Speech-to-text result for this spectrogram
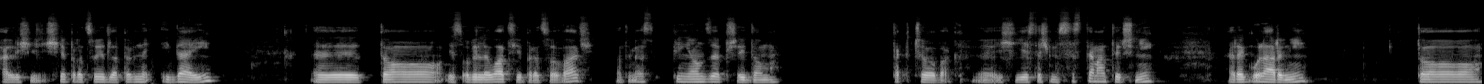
ale jeśli się pracuje dla pewnej idei, y, to jest o wiele łatwiej pracować, natomiast pieniądze przyjdą tak czy owak. Jeśli jesteśmy systematyczni, regularni, to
